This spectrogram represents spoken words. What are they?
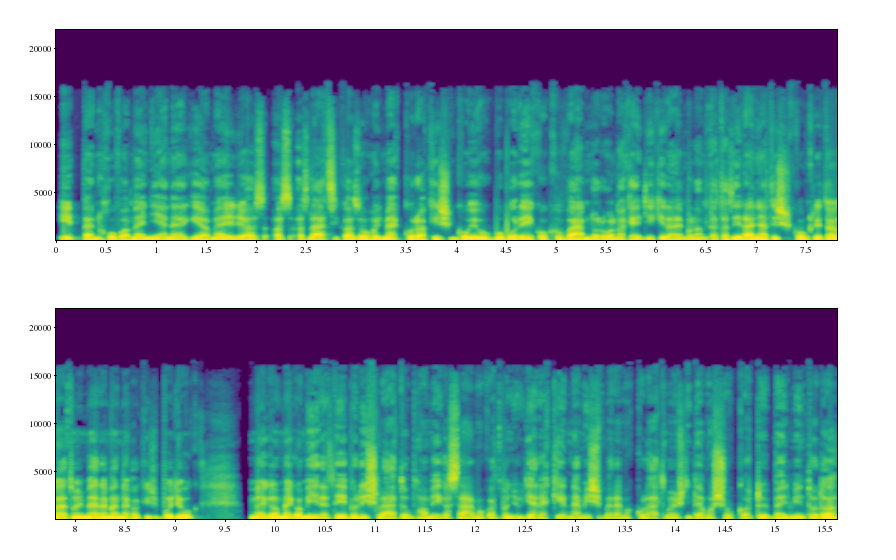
éppen hova mennyi energia megy, az, az, az látszik azon, hogy mekkora kis golyók, buborékok vándorolnak egyik irányból. Tehát az irányát is konkrétan látom, hogy merre mennek a kis bogyók, meg a, meg a méretéből is látom, ha még a számokat mondjuk gyerekként nem ismerem, akkor látom, hogy ide most sokkal több megy, mint oda,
